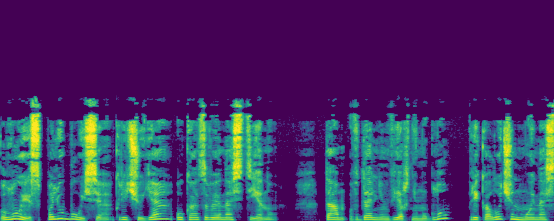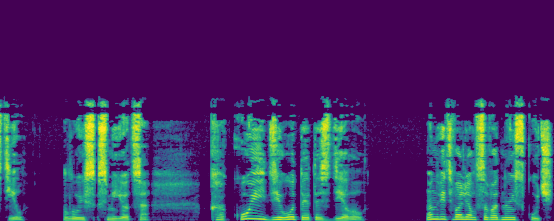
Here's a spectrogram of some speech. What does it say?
Луис, полюбуйся!» — кричу я, указывая на стену. Там, в дальнем верхнем углу, приколочен мой настил. Луис смеется. «Какой идиот это сделал!» «Он ведь валялся в одной из куч»,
